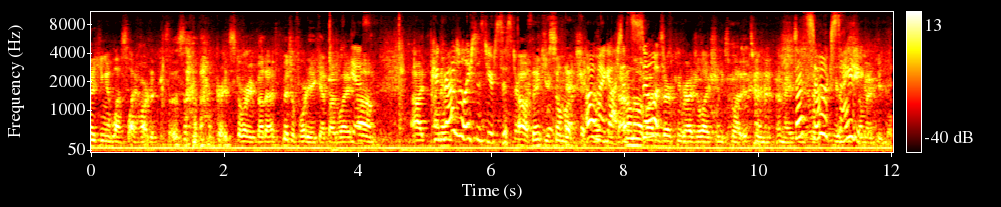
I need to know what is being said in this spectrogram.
making it less lighthearted because it's a great story. But uh, Mitchell Fortier again, by the way. Yes. Um, I, I know- Congratulations to your sister. Oh, thank you so much. Oh my gosh, I don't know that's if I deserve congratulations, but it's been amazing. That's so to hear from exciting. So many people.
